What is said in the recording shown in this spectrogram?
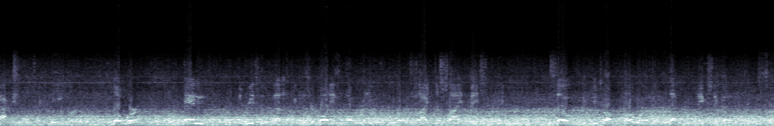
actual technique lower. And the reason for that is because your body's already going side to side basically. So if you drop lower, that makes it go closer.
